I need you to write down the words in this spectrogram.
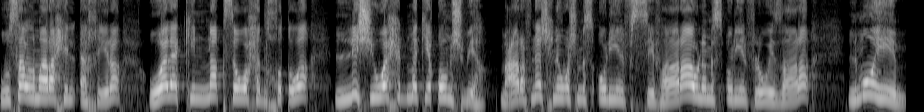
وصل للمراحل الأخيرة ولكن ناقصة واحد الخطوة اللي شي واحد ما كيقومش بها. ما عرفناش حنا واش مسؤولين في السفارة ولا مسؤولين في الوزارة. المهم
